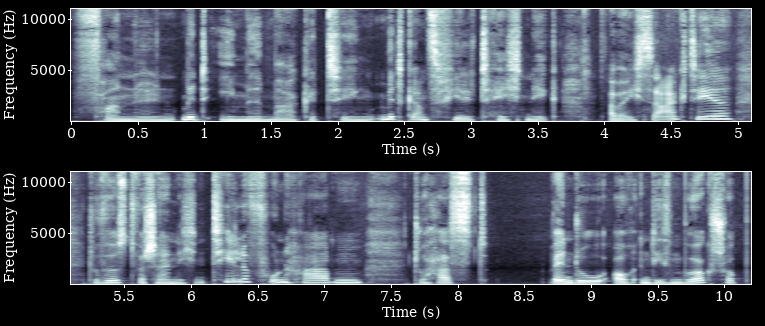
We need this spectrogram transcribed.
Funneln, mit E-Mail-Marketing, mit ganz viel Technik. Aber ich sag dir, du wirst wahrscheinlich ein Telefon haben, du hast wenn du auch in diesem Workshop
